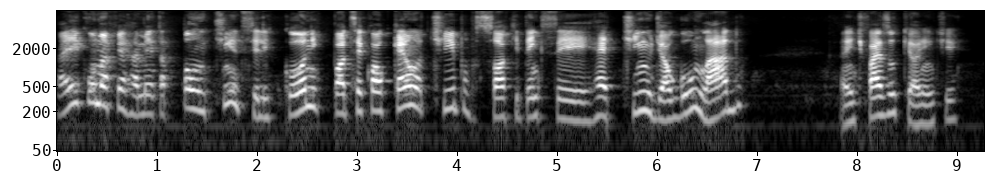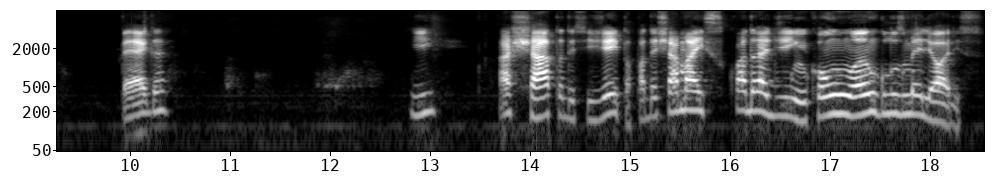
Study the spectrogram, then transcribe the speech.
Aí com uma ferramenta pontinha de silicone, pode ser qualquer tipo, só que tem que ser retinho de algum lado. A gente faz o que? A gente pega e achata desse jeito, para deixar mais quadradinho, com ângulos melhores.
